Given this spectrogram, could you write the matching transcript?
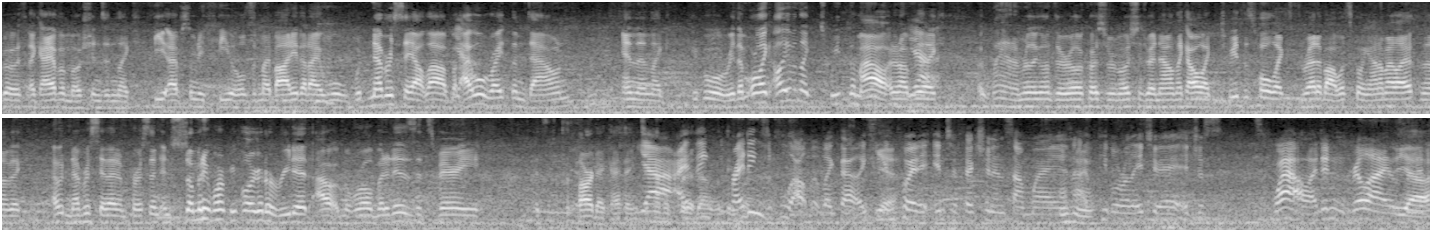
both like I have emotions and like I have so many feels in my body that I will would never say out loud, but Yeah. I will write them down, and then like people will read them, or like I'll even like tweet them out, and I'll be like. Like, man, I'm really going through a roller coaster of emotions right now. And like, I'll like tweet this whole like thread about what's going on in my life, and I'll be like, I would never say that in person. And so many more people are going to read it out in the world. But it is, it's very, it's cathartic. I think. Yeah, kind of I it down with think writing's a cool outlet like that. Like you Yeah. can put it into fiction in some way, and uh, people relate to it. It just, it's, wow, I didn't realize. Yeah.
